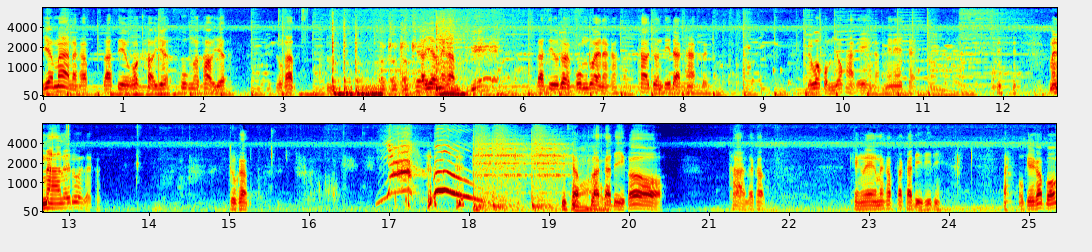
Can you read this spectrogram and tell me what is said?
เยอะมากนะครับบราซิลก็เข้าเยอะกุ้งก็เข้าเยอะดูครับเข้าเยอะไหมครับบราซิลด้วยกุ้งด้วยนะครับเข้าจนที่ดัดหักเลยครับหรือว่าผมยกหักเองครับ ไม่แน่ใจมันนานแล้วด้วยแหละครับ ดูครับนี่ครับปลากระดีก็ ขาดแล้วครับ แข็งแรงนะครับปลากระดีที่นี่โอเคครับผม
